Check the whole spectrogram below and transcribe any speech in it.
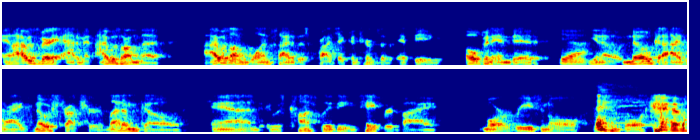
and I was very adamant. I was on the I was on one side of this project in terms of it being open ended. Yeah. You know, no guidelines, no structure, let them go. And it was constantly being tapered by more reasonable, reasonable kind of,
